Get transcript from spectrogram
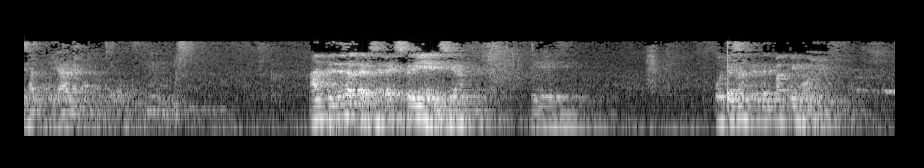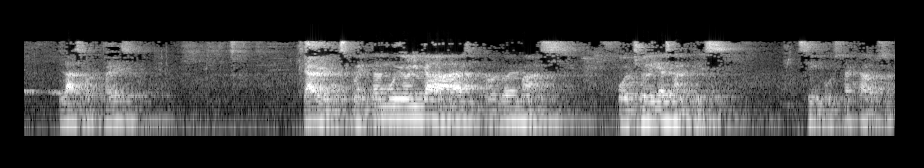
salté algo. Antes de esa tercera experiencia, eh, ocho días antes del matrimonio, la sorpresa. Claro, las cuentas muy holgadas y todo lo demás, ocho días antes, sin justa causa,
